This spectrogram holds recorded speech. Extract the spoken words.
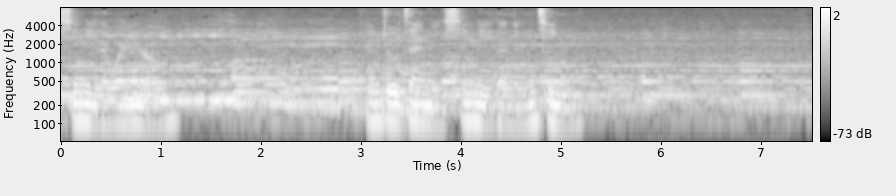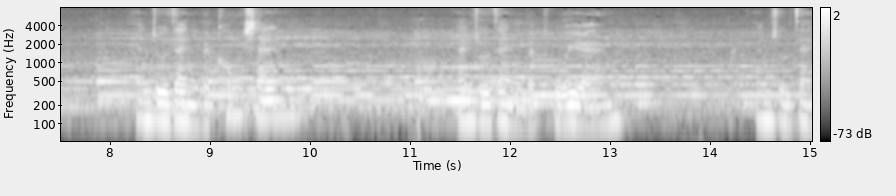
心里的温柔，安住在你心里的宁静，安住在你的空山，安住在你的仆园，安住在你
